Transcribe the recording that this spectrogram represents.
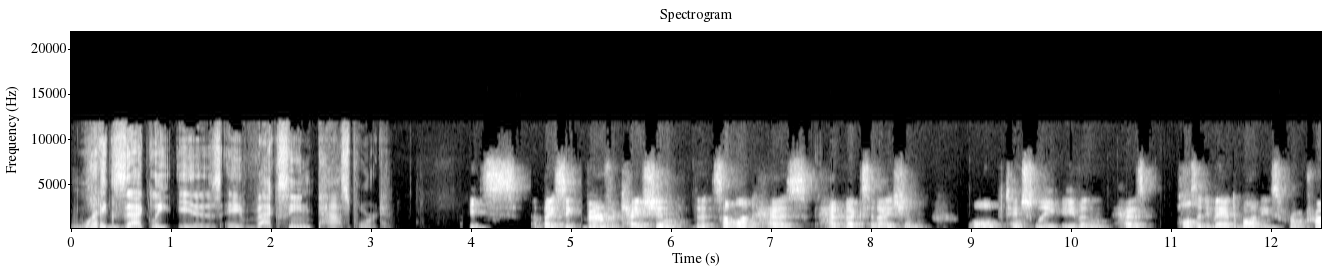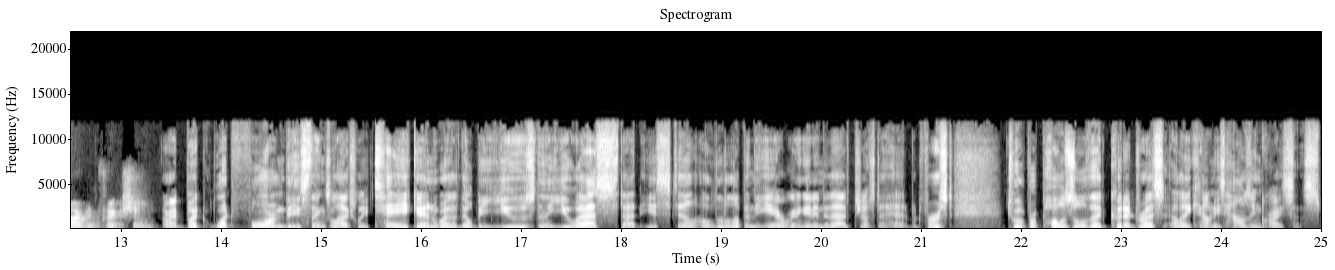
what exactly is a vaccine passport? It's a basic verification that someone has had vaccination or potentially even has positive antibodies from prior infection. All right, but what form these things will actually take and whether they'll be used in the U.S., that is still a little up in the air. We're going to get into that just ahead. But first, to a proposal that could address L.A. County's housing crisis.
